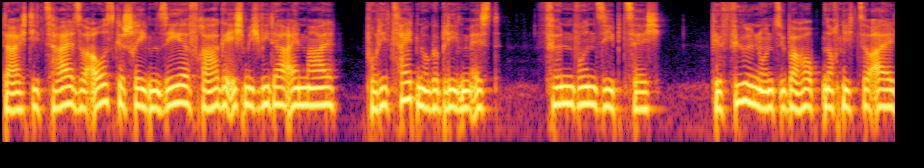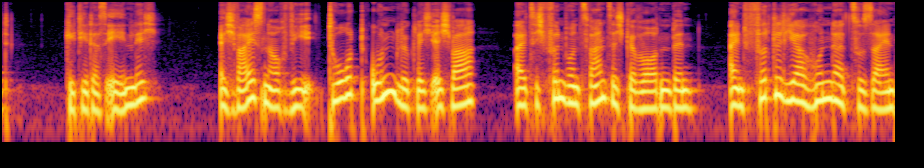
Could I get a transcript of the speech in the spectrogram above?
da ich die Zahl so ausgeschrieben sehe, frage ich mich wieder einmal, wo die Zeit nur geblieben ist. 75. Wir fühlen uns überhaupt noch nicht so alt. Geht dir das ähnlich? Ich weiß noch, wie todunglücklich ich war, als ich 25 geworden bin. Ein Vierteljahrhundert zu sein,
